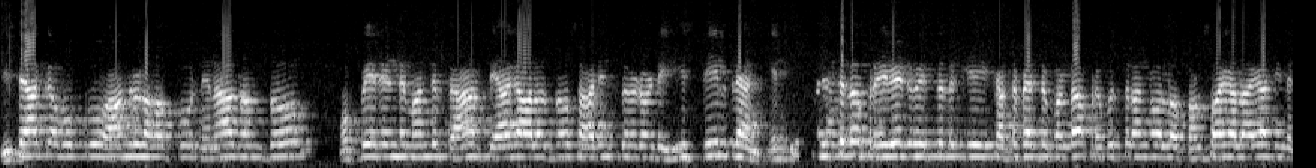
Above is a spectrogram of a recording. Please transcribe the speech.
విశాఖ హక్కు ఆంధ్రుల హక్కు నినాదంతో ముప్పై రెండు మంది ప్రాణ త్యాగాలతో సాధించుకున్నటువంటి ఈ స్టీల్ ప్లాంట్ ఎట్టి పరిస్థితుల్లో ప్రైవేట్ వ్యక్తులకి కట్టబెట్టకుండా ప్రభుత్వ రంగంలో కొనసాగేలాగా దీన్ని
